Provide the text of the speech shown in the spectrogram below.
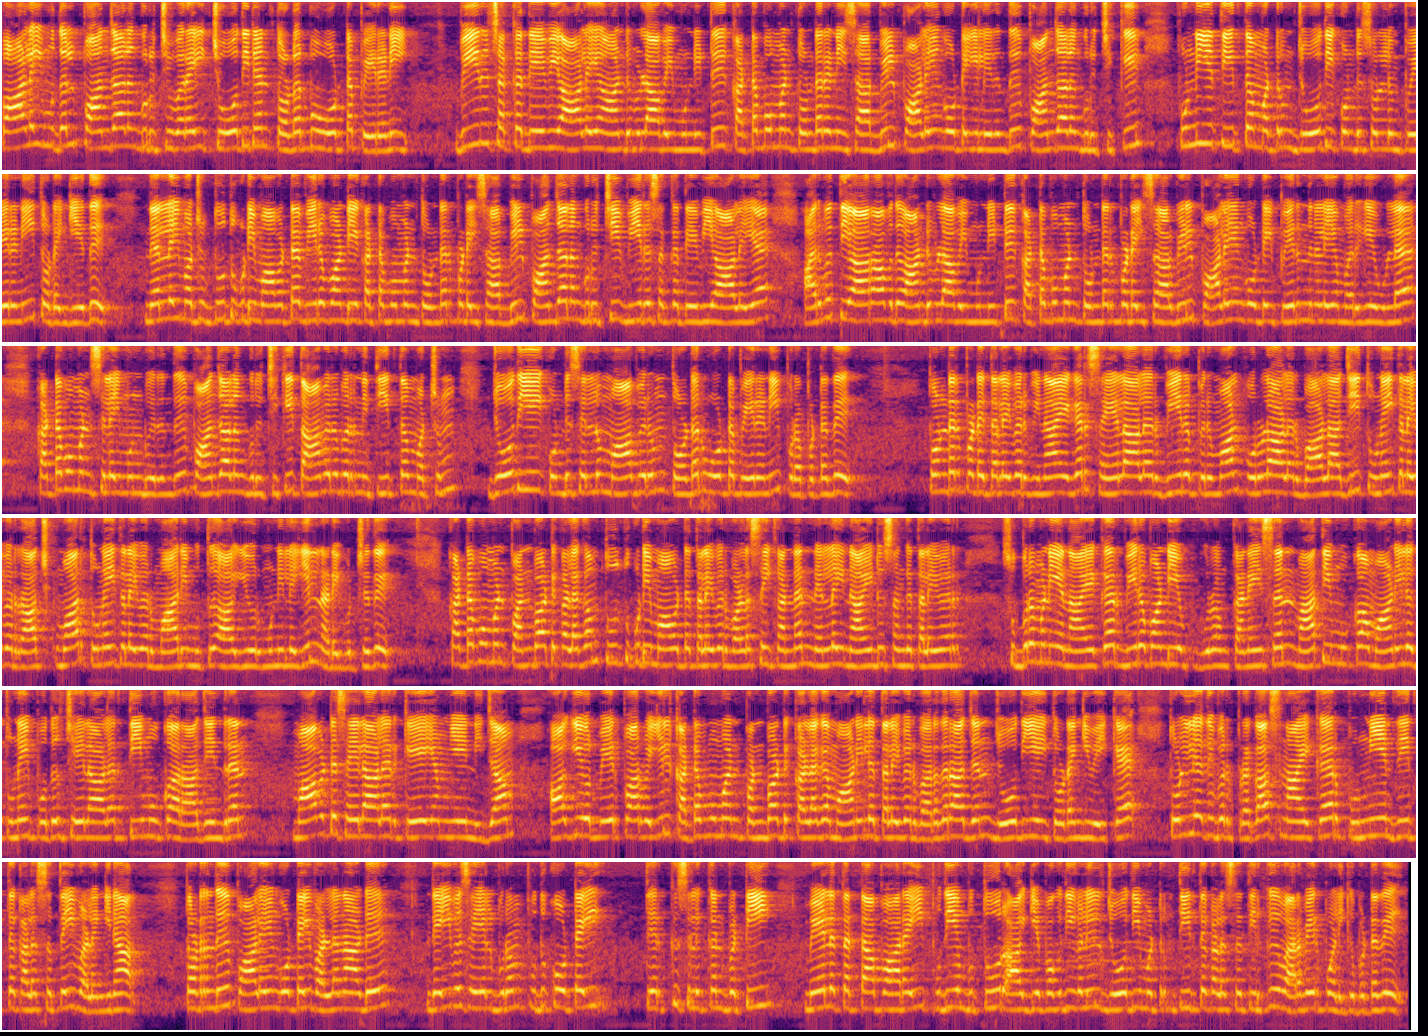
பாலை முதல் பாஞ்சாலங்குறிச்சி வரை ஜோதிடன் தொடர்பு ஓட்ட பேரணி. வீரசக்கதேவி ஆலய ஆண்டு விழாவை முன்னிட்டு கட்டபொம்மன் தொண்டரணி சார்பில் பாளையங்கோட்டையிலிருந்து பாஞ்சாலங்குறிச்சிக்கு புண்ணிய தீர்த்தம் மற்றும் ஜோதி கொண்டு சொல்லும் பேரணி தொடங்கியது. நெல்லை மற்றும் தூத்துக்குடி மாவட்ட வீரபாண்டிய கட்டபொம்மன் தொண்டர்படை சார்பில் பாஞ்சாலங்குறிச்சி வீரசக்க தேவி ஆலய அறுபத்தி ஆறாவது ஆண்டு விழாவை முன்னிட்டு கட்டபொம்மன் தொண்டர்படை சார்பில் பாளையங்கோட்டை பேருந்து நிலையம் அருகே உள்ள கட்டபொம்மன் சிலை முன்பிருந்து பாஞ்சாலங்குறிச்சிக்கு தாமிரபரணி தீர்த்தம் மற்றும் ஜோதியை கொண்டு செல்லும் மாபெரும் தொடர் ஓட்ட பேரணி புறப்பட்டது. தொண்டர்படை தலைவர் விநாயகர் செயலாளர் வீரபெருமாள் பொருளாளர் பாலாஜி துணைத் தலைவர் ராஜ்குமார் துணைத் தலைவர் மாரிமுத்து ஆகியோர் முன்னிலையில் நடைபெற்றது. கட்டபொம்மன் பண்பாட்டுக் கழகம் தூத்துக்குடி மாவட்ட தலைவர் வலசை கண்ணன் நெல்லை நாயுடு சங்க தலைவர் சுப்பிரமணிய நாயக்கர் வீரபாண்டியபுரம் கணேசன் மதிமுக மாநில துணை பொதுச் செயலாளர் திமுக ராஜேந்திரன் மாவட்ட செயலாளர் கே எம் ஏ நிஜாம் ஆகியோர் மேற்பார்வையில் கட்டபொம்மன் பண்பாட்டுக் கழக மாநில தலைவர் வரதராஜன் ஜோதியை தொடங்கி வைக்க தொழிலதிபர் பிரகாஷ் நாயக்கர் புண்ணிய தீர்த்த கலசத்தை வழங்கினார். தொடர்ந்து பாளையங்கோட்டை வல்லநாடு தெய்வ செயல்புரம் புதுக்கோட்டை தெற்கு சிலுக்கன்பட்டி மேலத்தட்டாப்பாறை புதியம்புத்தூர் ஆகிய பகுதிகளில் ஜோதி மற்றும் தீர்த்த கலசத்திற்கு வரவேற்பு அளிக்கப்பட்டது.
